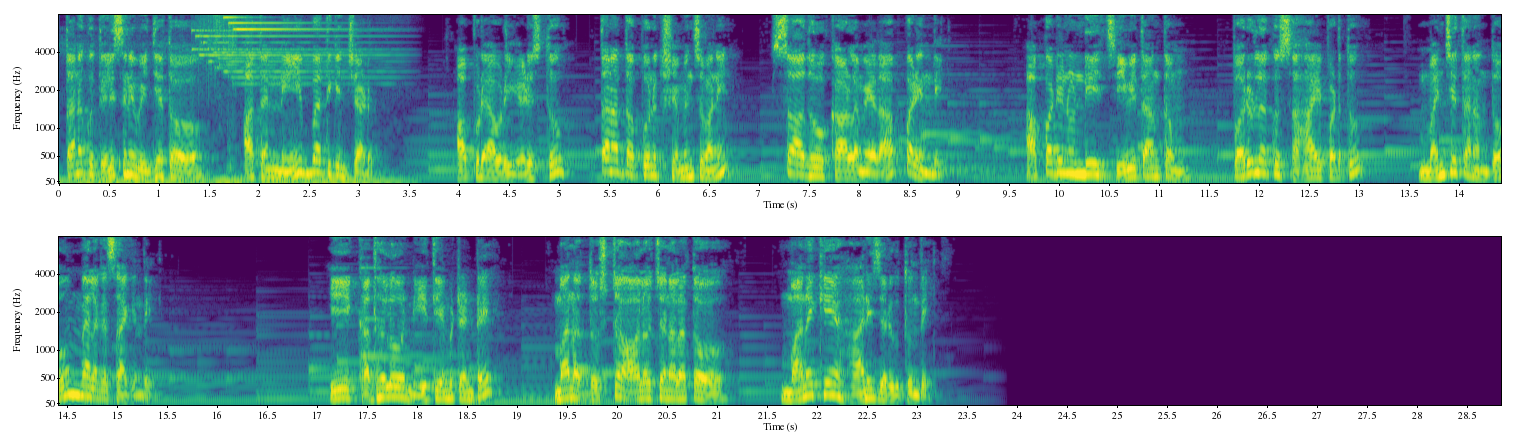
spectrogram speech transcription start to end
తనకు తెలిసిన విద్యతో అతన్ని బతికించాడు. అప్పుడు ఆవిడ ఏడుస్తూ తన తప్పును క్షమించమని సాధువు కాళ్ళ మీద పడింది. అప్పటి నుండి జీవితాంతం పరులకు సహాయపడుతూ మంచితనంతో మెలగసాగింది. ఈ కథలో నీతి ఏమిటంటే మన దుష్ట ఆలోచనలతో మనకే హాని జరుగుతుంది.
